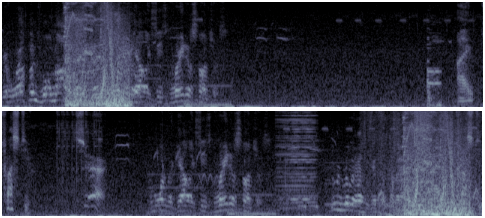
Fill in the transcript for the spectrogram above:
Your weapons will not penetrate one of the galaxy's greatest hunters. I trust you. Sure. I'm one of the galaxy's greatest hunters. You really have to get this right. I trust you.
